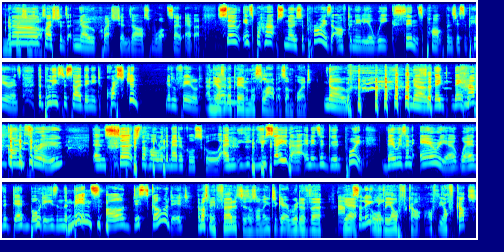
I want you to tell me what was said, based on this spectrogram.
no questions asked. questions, no questions asked whatsoever. So it's perhaps no surprise that after nearly a week since Parkman's disappearance, the police decide they need to question Littlefield. And he hasn't um, appeared on the slab at some point. No, no, they they have gone through and search the whole of the medical school. And you, you say that, and it's a good point. There is an area where the dead bodies and the mm. bits are discarded. There must have been furnaces or something to get rid of the yeah, Absolutely. all the off cut, off the offcuts,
